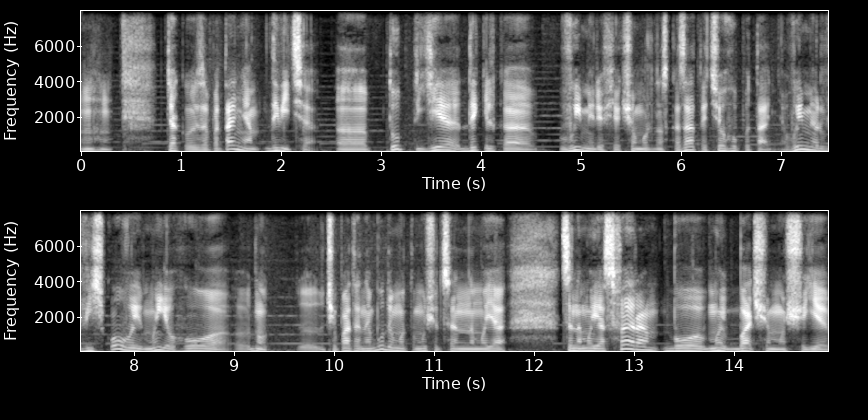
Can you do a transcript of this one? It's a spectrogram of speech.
Угу. Дякую за питання. Дивіться, е, тут є декілька вимірів, якщо можна сказати, цього питання. Вимір військовий, ми його е, ну. е, Чіпати не будемо, тому що це не моя це не моя сфера. Бо ми бачимо, що є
